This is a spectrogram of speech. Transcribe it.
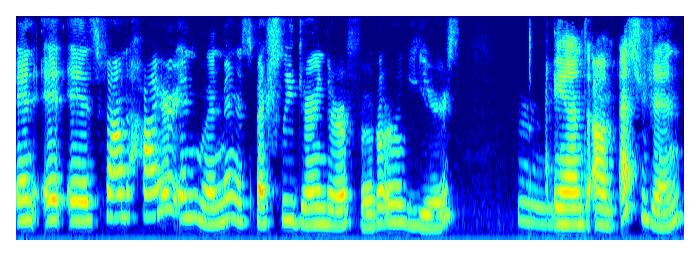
and it is found higher in women, especially during their fertile years. Hmm. And um, estrogen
